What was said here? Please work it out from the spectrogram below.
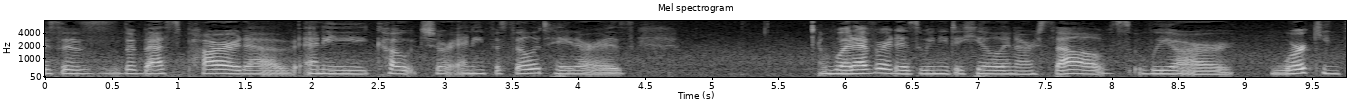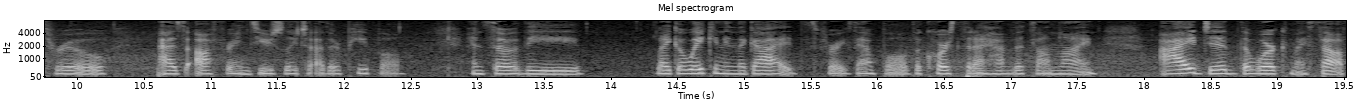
this is the best part of any coach or any facilitator is whatever it is we need to heal in ourselves, we are working through as offerings usually to other people. And so the like awakening the guides, for example, the course that I have that's online. I did the work myself.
